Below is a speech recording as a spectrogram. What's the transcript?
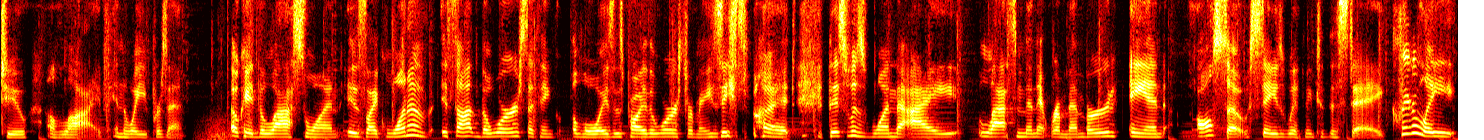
to alive in the way you present. Okay, the last one is like one of it's not the worst. I think Aloy's is probably the worst or Macy's, but this was one that I last minute remembered and also stays with me to this day. Clearly,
